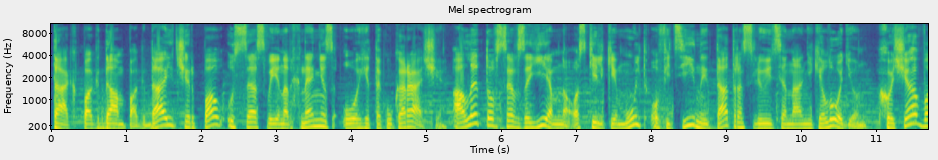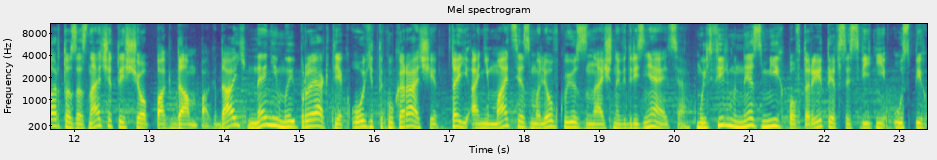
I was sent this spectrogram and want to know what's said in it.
Так, Пагдам Пагдай черпав усе своє натхнення з Огі та Кукарачі, але то все взаємно, оскільки мульт офіційний та транслюється на Nickelodeon. Хоча варто зазначити, що Пакдам Пакдай не німий проект, як Огі та Кукарачі, та й анімація з мальовкою значно відрізняється. Мультфільм не зміг повторити всесвітній успіх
